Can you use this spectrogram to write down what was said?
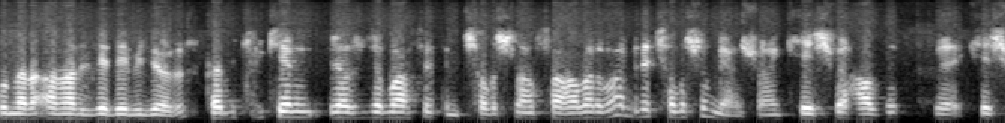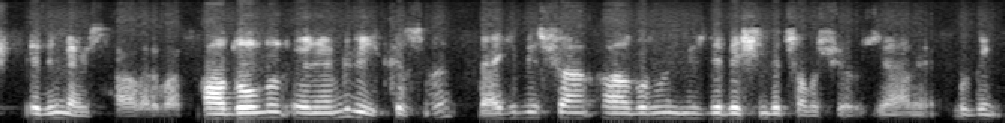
Bunları analiz edebiliyoruz. Tabii Türkiye'nin biraz önce bahsettiğim çalışılan sahaları var. Bir de çalışılmayan şu an keşfe hazır ve keşif edilmemiş sahaları var. Anadolu'nun önemli bir kısmı belki biz şu an Anadolu'nun %5'inde çalışıyoruz. Yani bugün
